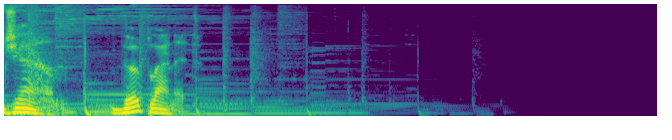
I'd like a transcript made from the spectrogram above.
JAM The Planet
